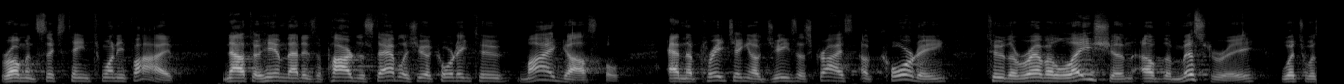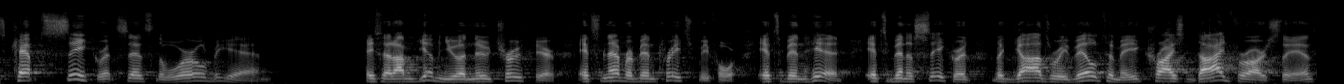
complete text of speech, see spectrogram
Romans 16 25. Now, to him that is the power to establish you according to my gospel and the preaching of Jesus Christ according to the revelation of the mystery which was kept secret since the world began. He said, I'm giving you a new truth here. It's never been preached before. It's been hid. It's been a secret, but God's revealed to me Christ died for our sins.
